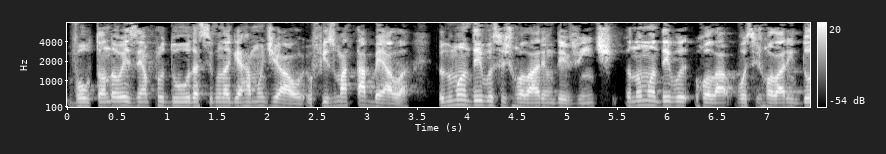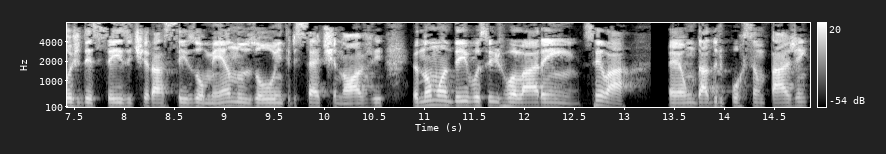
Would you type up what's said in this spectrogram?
Voltando ao exemplo do, da Segunda Guerra Mundial, eu fiz uma tabela. Eu não mandei vocês rolarem um D20, eu não mandei rolar, vocês rolarem 2D6 e tirar 6 ou menos, ou entre 7 e 9. Eu não mandei vocês rolarem, sei lá, é, um dado de porcentagem.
